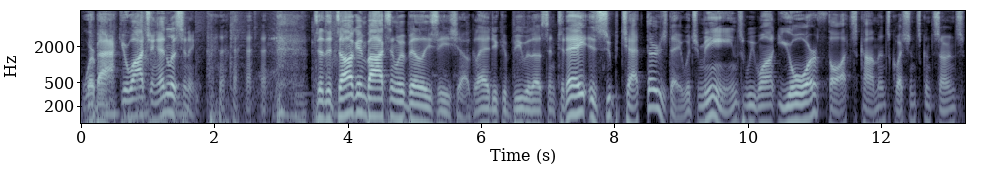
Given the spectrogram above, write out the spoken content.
we're back. You're watching and listening to the Talking Boxing with Billy C show. Glad you could be with us. And today is Super Chat Thursday, which means we want your thoughts, comments, questions, concerns,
